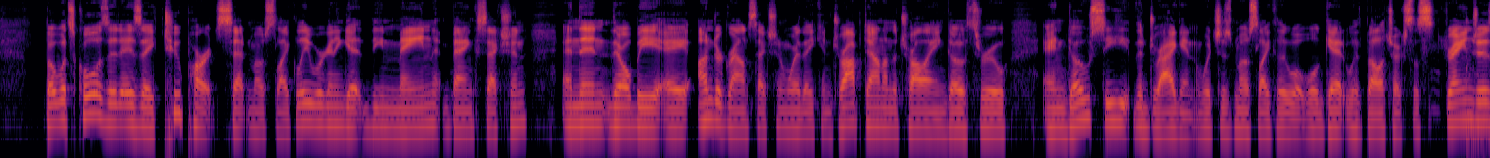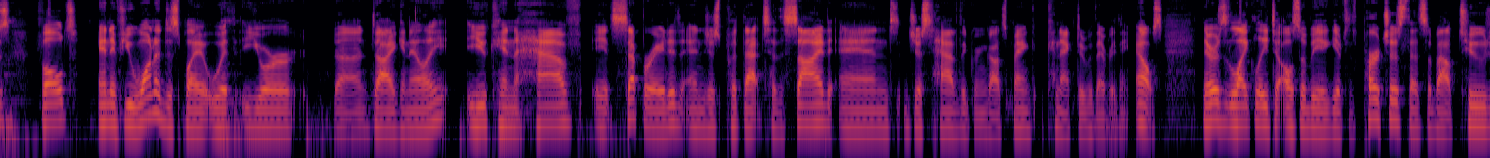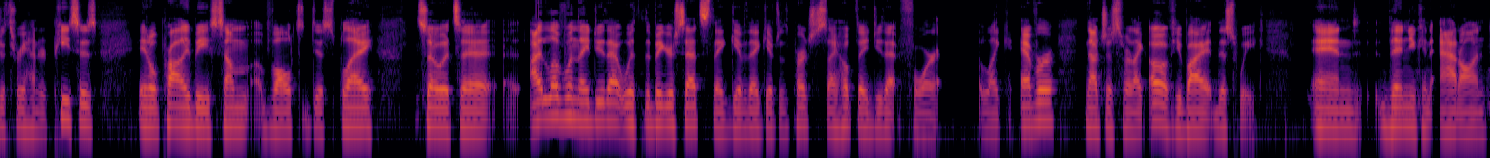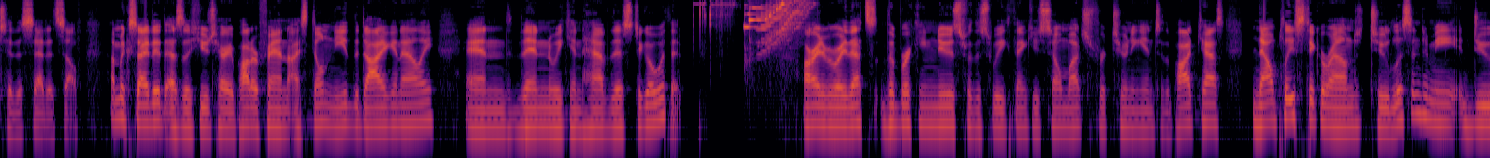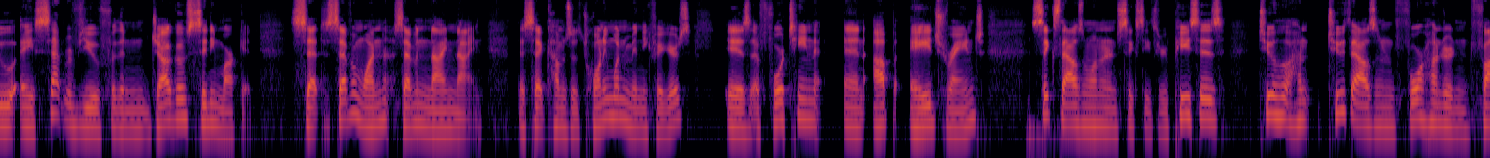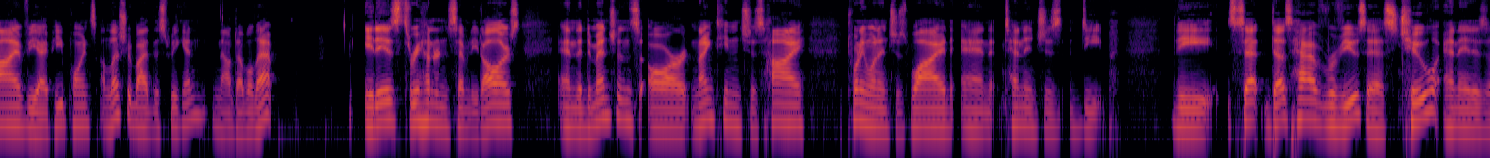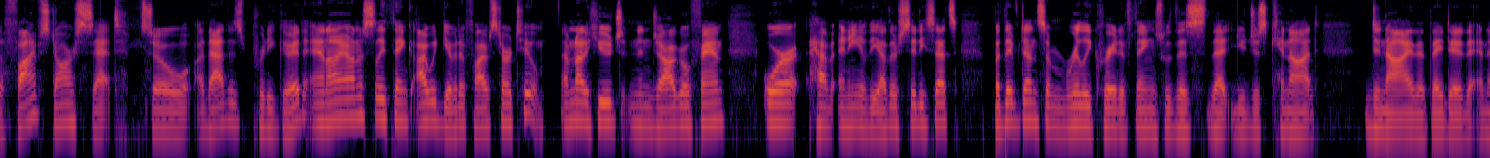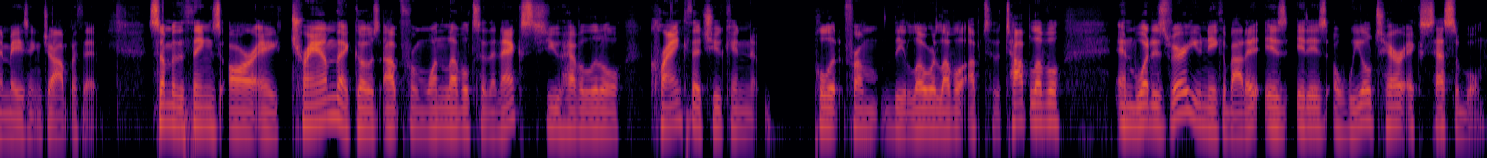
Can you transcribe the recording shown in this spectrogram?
But what's cool is it is a two part set most likely. We're going to get the main bank section and then there'll be a underground section where they can drop down on the trolley and go through and go see the dragon, which is most likely what we'll get with Bellatrix Lestrange's vault. And if you want to display it with your uh, Diagon Alley, you can have it separated and just put that to the side and just have the Gringotts Bank connected with everything else. There's likely to also be a gift of purchase that's about two to 300 pieces. It'll probably be some vault display. So it's a, I love when they do that with the bigger sets. They give that gift of purchase. I hope they do that for like ever, not just for like, oh, if you buy it this week and then you can add on to the set itself. I'm excited as a huge Harry Potter fan. I still need the Diagon Alley, and then we can have this to go with it. All right, everybody, that's the breaking news for this week. Thank you so much for tuning into the podcast. Now, please stick around to listen to me do a set review for the Ninjago City Market, set 71799. The set comes with 21 minifigures, is a 14 and up age range, 6,163 pieces, 2,405 VIP points, unless you buy it this weekend. Now, double that. It is $370, and the dimensions are 19 inches high, 21 inches wide, and 10 inches deep. The set does have reviews as two, and it is a five star set. So uh, that is pretty good. And I honestly think I would give it a five star too. I'm not a huge Ninjago fan or have any of the other city sets, but they've done some really creative things with this that you just cannot deny that they did an amazing job with it. Some of the things are a tram that goes up from one level to the next. You have a little crank that you can pull it from the lower level up to the top level. And what is very unique about it is it is a wheelchair accessible,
